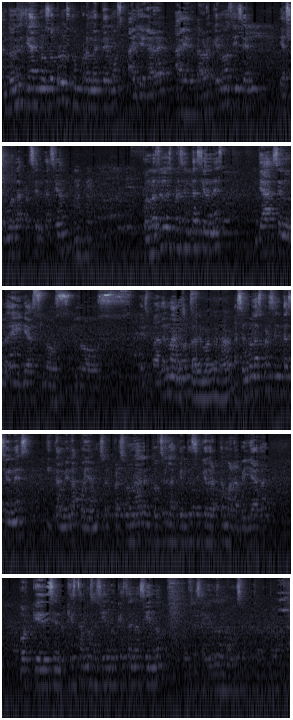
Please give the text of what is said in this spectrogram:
Entonces ya nosotros nos comprometemos a llegar a, a la hora que nos dicen y hacemos la presentación. Ujú. Cuando hacen las presentaciones, ya hacen ellas los, los spa de manos. De mano, ajá. Hacemos las presentaciones y también apoyamos al personal, entonces la gente se queda harta maravillada porque dicen, ¿qué estamos haciendo? ¿Qué están haciendo? Entonces ahí es donde vamos a empezar a trabajar.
